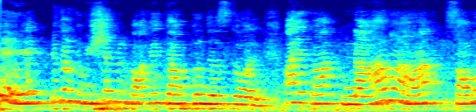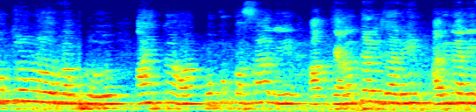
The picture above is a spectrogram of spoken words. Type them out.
అయితే ఇక్కడ ఒక విషయం మీరు బాగా జ్ఞాపకం చేసుకోవాలి. ఆ యొక్క నామ సముద్రంలో ఉన్నప్పుడు ఆ యొక్క ఒక్కొక్కసారి ఆ కెరటలు కానీ అవి కానీ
